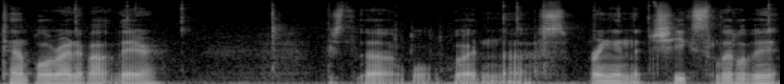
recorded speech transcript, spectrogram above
temple right about there. Just, the, we'll go ahead and uh, bring in the cheeks a little bit.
